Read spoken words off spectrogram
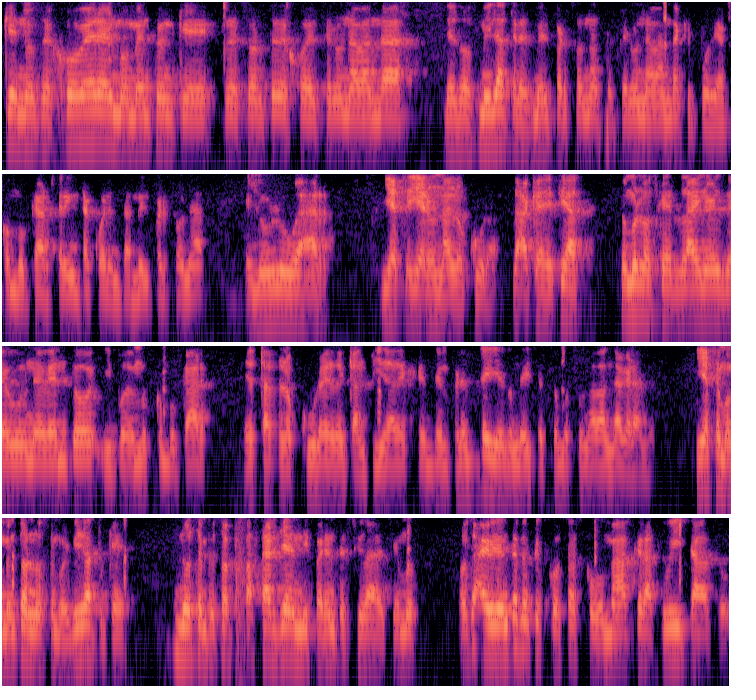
que nos dejó ver el momento en que Resorte dejó de ser una banda de 2.000 a 3.000 personas a ser una banda que podía convocar 30, 40.000 personas en un lugar y eso ya era una locura. O sea, que decías, somos los headliners de un evento y podemos convocar esta locura de cantidad de gente enfrente y es donde dices, somos una banda grande. Y ese momento no se me olvida porque nos empezó a pasar ya en diferentes ciudades. Y o sea, evidentemente cosas como más gratuitas o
